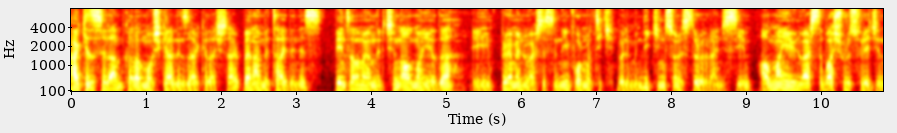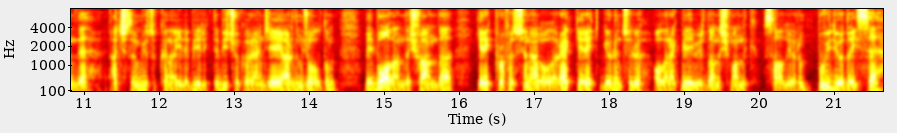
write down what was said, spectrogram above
Herkese selam, kanalıma hoş geldiniz arkadaşlar. Ben Ahmet Aydeniz. Beni tanımayanlar için Almanya'da e, Bremen Üniversitesi'nde informatik bölümünde ikinci semestr öğrencisiyim. Almanya üniversite başvuru sürecinde açtığım YouTube kanalıyla birlikte birçok öğrenciye yardımcı oldum. Ve bu alanda şu anda gerek profesyonel olarak gerek görüntülü olarak birebir danışmanlık sağlıyorum. Bu videoda ise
